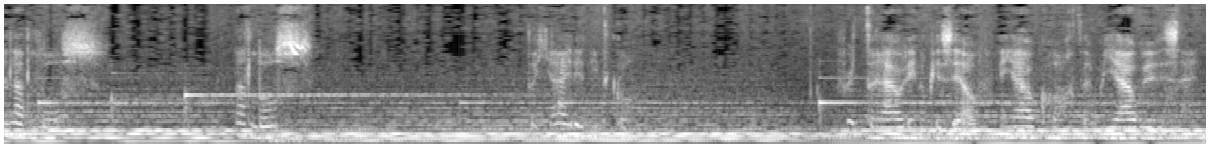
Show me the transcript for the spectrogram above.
En laat los. Laat los dat jij dit niet kan. Vertrouw erin op jezelf en jouw krachten, op jouw bewustzijn.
